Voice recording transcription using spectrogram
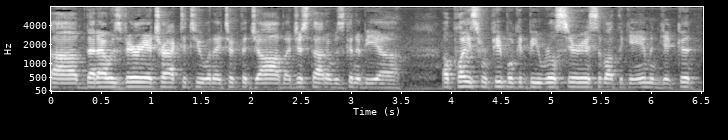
uh, that I was very attracted to when I took the job. I just thought it was going to be a, a place where people could be real serious about the game and get good.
